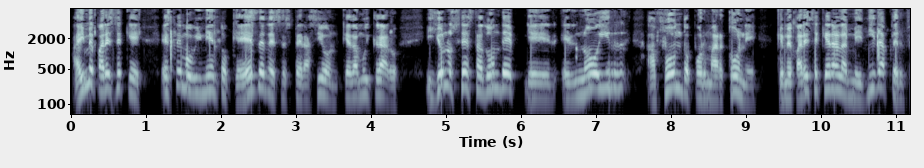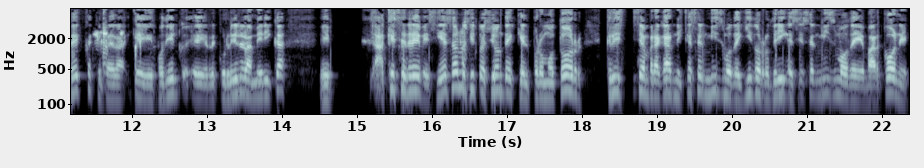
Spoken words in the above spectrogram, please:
Ahí me parece que este movimiento que es de desesperación queda muy claro. Y yo no sé hasta dónde eh, el no ir a fondo por Marcone, que me parece que era la medida perfecta que, podía eh, recurrir el América, eh, ¿A qué se debe? Si es a una situación de que el promotor Cristian Bragarni, que es el mismo de Guido Rodríguez y es el mismo de Marcone,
